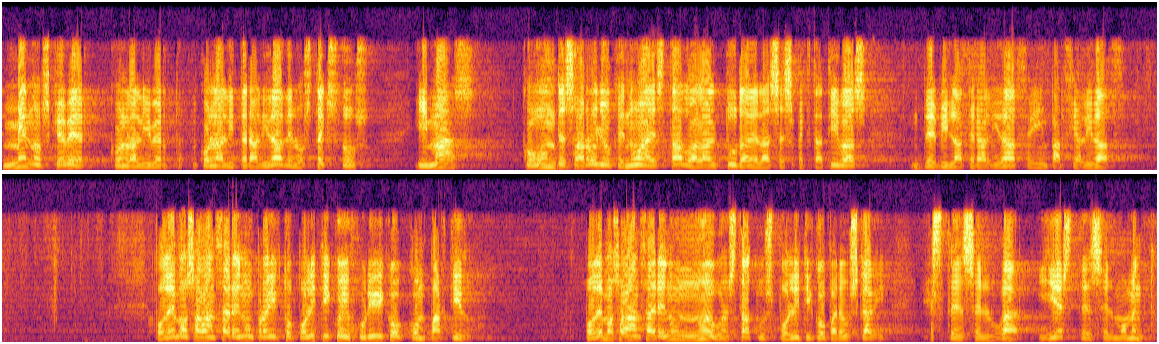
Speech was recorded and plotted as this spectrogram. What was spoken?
menos que ver con la, literalidad de los textos y más con un desarrollo que no ha estado a la altura de las expectativas de bilateralidad e imparcialidad. Podemos avanzar en un proyecto político y jurídico compartido Podemos avanzar en un nuevo estatus político para Euskadi. Este es el lugar y este es el momento.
